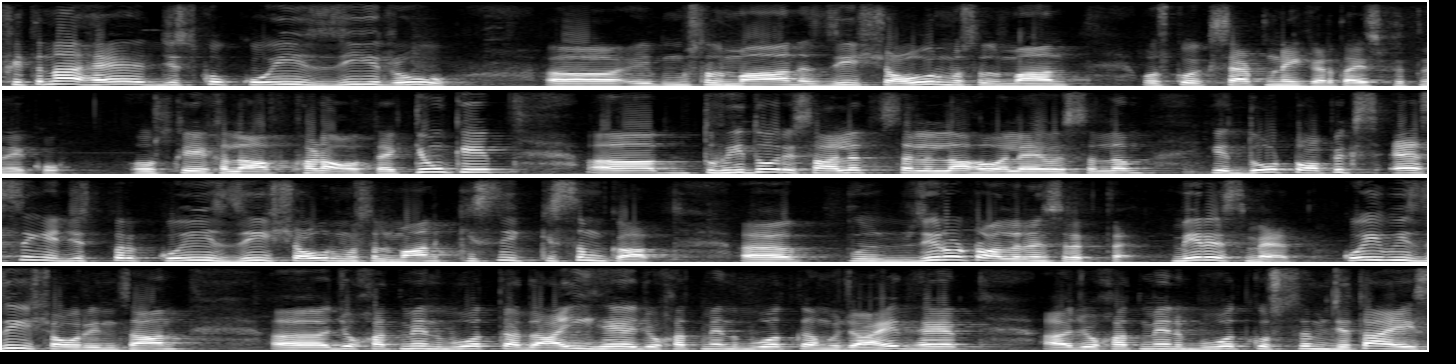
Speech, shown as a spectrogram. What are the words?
फितना है जिसको कोई जी रूह मुसलमान, जी शूर मुसलमान उसको एक्सेप्ट नहीं करता इस फितने को। उसके ख़िलाफ़ खड़ा होता है क्योंकि तोहद रसालत सल्लल्लाहु अलैहि वसल्लम ये दो टॉपिक्स ऐसे हैं जिस पर कोई जी शूर मुसलमान किसी किस्म का ज़ीरो टॉलरेंस रखता है। मेरे समेत कोई भी जी शूर इंसान जो ख़त्म नबूत का दाई है, जो ख़त्म नबूत का मुजाहिद है जो ख़त्म नबूत को समझता है, इस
